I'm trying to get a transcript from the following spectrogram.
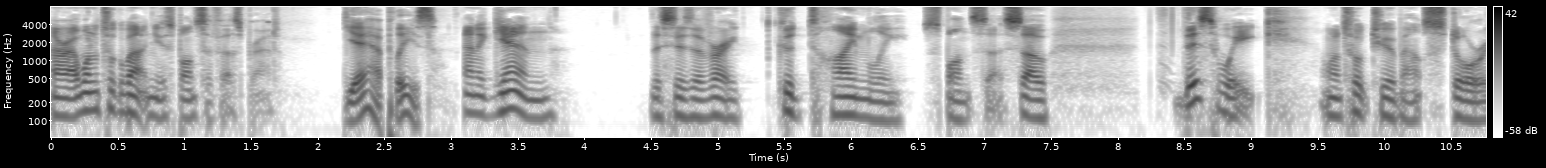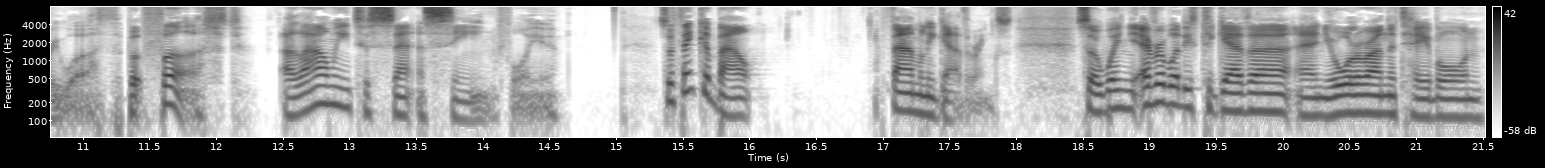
All right, I want to talk about a new sponsor first, Brad. Yeah. Please. And again, this is a very good, timely sponsor. So this week, I want to talk to you about Storyworth. But first, allow me to set a scene for you. So think about family gatherings. So when everybody's together and you're all around the table and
